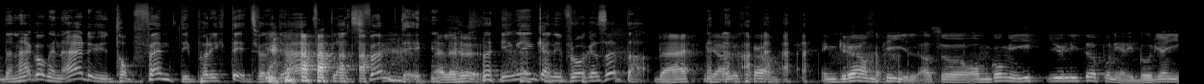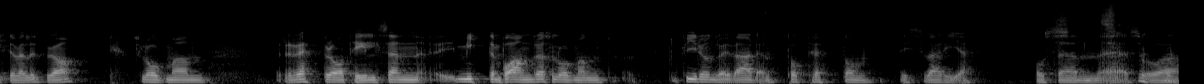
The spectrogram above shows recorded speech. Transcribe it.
den här gången är du ju topp 50 på riktigt. För att du är på plats 50. Eller hur? Ingen kan ifrågasätta. Nej, jävligt skönt. En grön pil. Alltså omgången gick ju lite upp och ner. I början gick det väldigt bra. Så låg man rätt bra till. Sen i mitten på andra så låg man 400 i världen. Topp 13 i Sverige. Och sen eh, så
